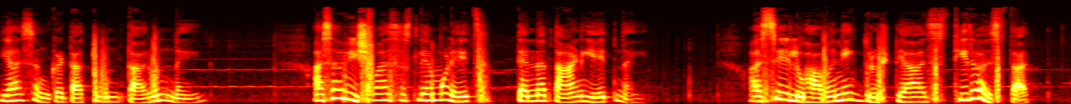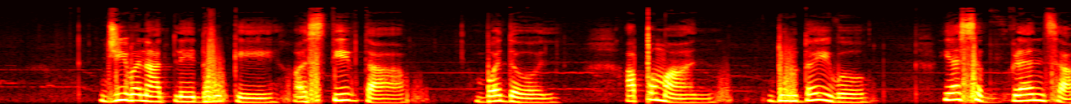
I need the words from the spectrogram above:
या संकटातून तारून नाही असा विश्वास असल्यामुळेच त्यांना ताण येत नाही. असे भावनिकदृष्ट्या स्थिर असतात. जीवनातले धोके अस्थिरता बदल अपमान दुर्दैव या सगळ्यांचा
